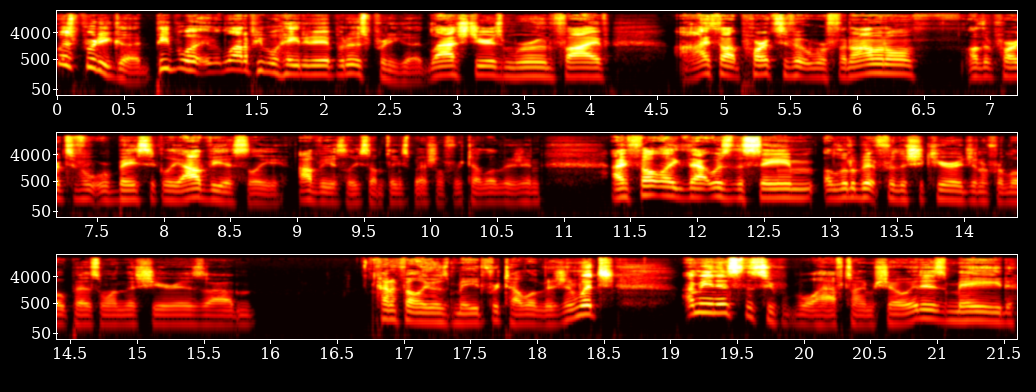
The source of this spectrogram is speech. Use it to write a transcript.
was pretty good. People, a lot of people hated it, but it was pretty good. Last year's Maroon 5, I thought parts of it were phenomenal. Other parts of it were basically obviously obviously something special for television. I felt like that was the same a little bit for the Shakira Jennifer Lopez one this year is um kind of felt like it was made for television, which I mean it's the Super Bowl halftime show. It is made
